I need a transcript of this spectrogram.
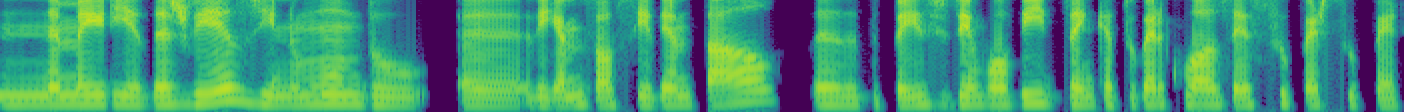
na maioria das vezes e no mundo, uh, digamos, ocidental, uh, de países desenvolvidos em que a tuberculose é super, super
